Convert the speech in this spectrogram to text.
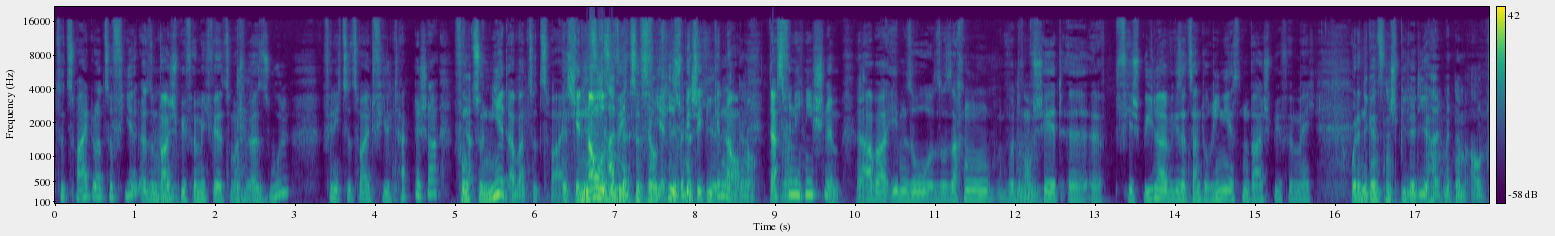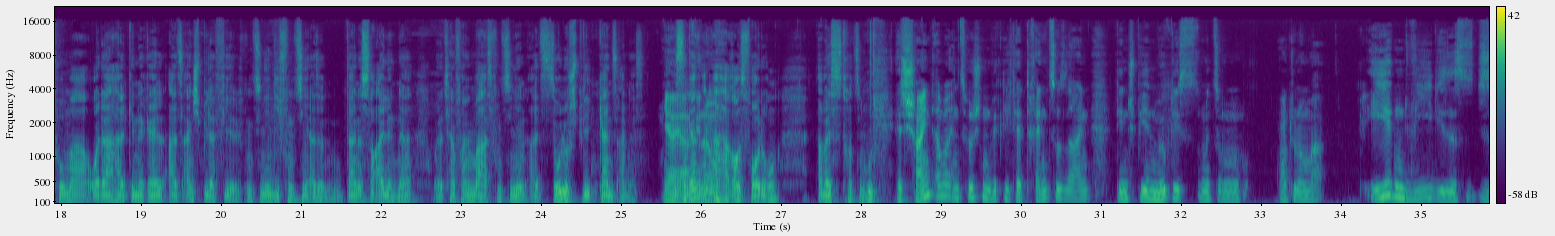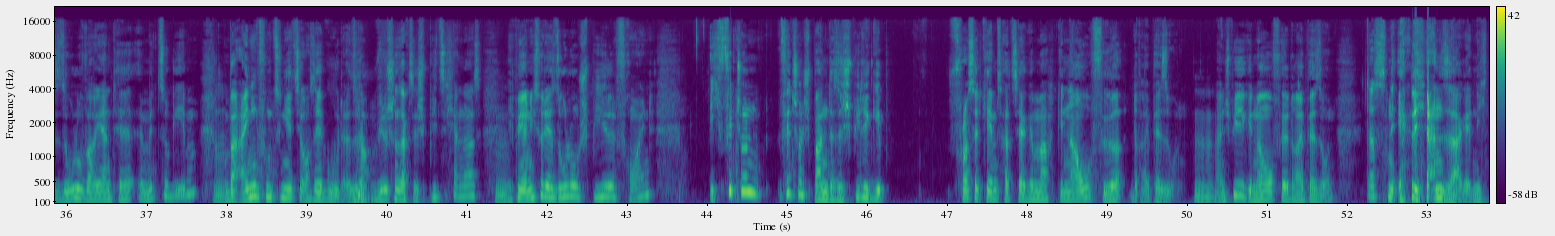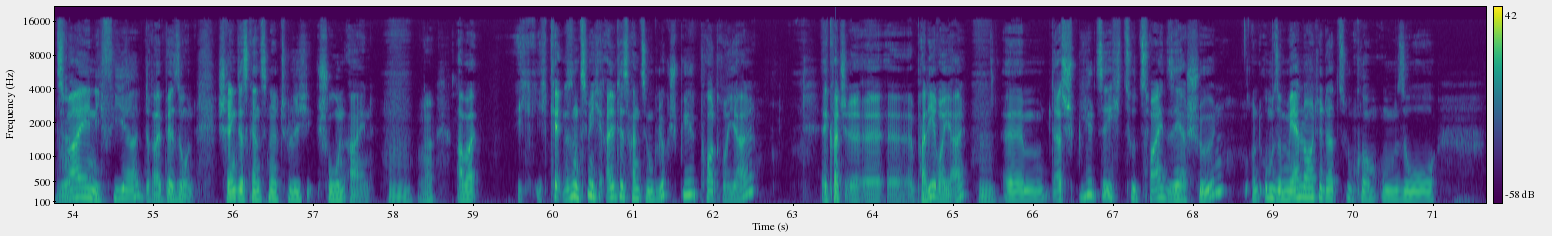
zu zweit oder zu viert. Also ein mhm. Beispiel für mich wäre zum Beispiel Azul, finde ich zu zweit viel taktischer, funktioniert ja. aber zu zweit. Genauso wie zu viert. Okay, spielt sich, Spiel, genau. Ja, genau. Das ja. finde ich nicht schlimm. Aber eben so, so Sachen, wo mhm. drauf steht, äh, äh, vier Spieler, wie gesagt, Santorini ist ein Beispiel für mich. Oder die ganzen Spiele, die halt mit einem Automa oder halt generell als Einspieler viel funktionieren, die funktionieren, also Dinosaur Island, ne? Oder Terraforming Mars funktionieren als Solospiel ganz anders. Ja, das ist eine ja, ganz genau. andere Herausforderung, aber es ist trotzdem gut. Es scheint aber inzwischen wirklich der Trend zu sein, den Spielen möglichst mit so einem autonomer irgendwie dieses, diese Solo-Variante äh, mitzugeben. Hm. Und bei einigen funktioniert es ja auch sehr gut. Also, ja. wie du schon sagst, es spielt sich anders. Hm. Ich bin ja nicht so der Solo-Spiel-Freund. Ich finde schon, finde schon spannend, dass es Spiele gibt, Frosted Games hat's ja gemacht, genau für drei Personen. Hm. Ein Spiel genau für drei Personen. Das ist eine ehrliche Ansage. Nicht zwei, ja. nicht vier, drei Personen. Schränkt das Ganze natürlich schon ein. Hm. Ja, aber ich, ich kenne, das ist ein ziemlich altes Hans im Glücksspiel, Port Royal. Äh, Quatsch, äh, äh, Palais Royal. Hm. Ähm, das spielt sich zu zweit sehr schön. Und umso mehr Leute dazukommen, umso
